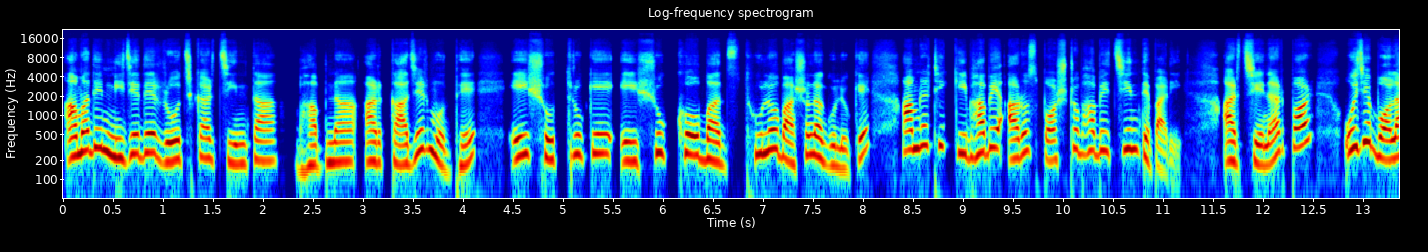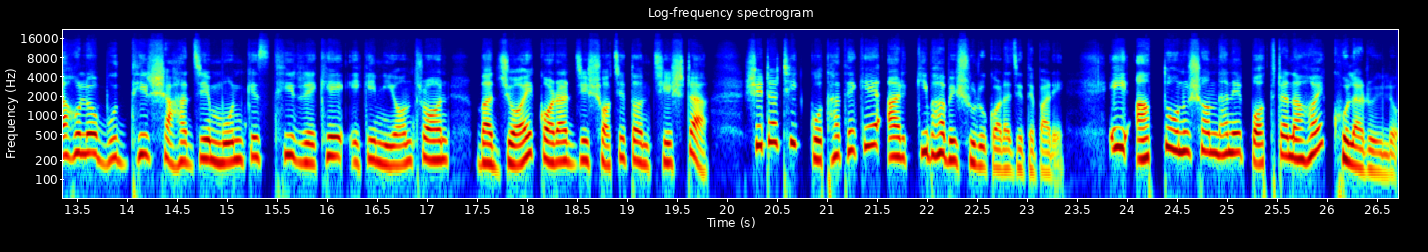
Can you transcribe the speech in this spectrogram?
আমাদের নিজেদের রোজকার চিন্তা, ভাবনা আর কাজের মধ্যে এই শত্রুকে, এই সূক্ষ্ম বা স্থূল বাসনাগুলোকে আমরা ঠিক কীভাবে আরও স্পষ্টভাবে চিনতে পারি? আর চেনার পর ওই যে বলা হলো বুদ্ধির সাহায্যে মনকে স্থির রেখে একে নিয়ন্ত্রণ বা জয় করার যে সচেতন চেষ্টা, সেটা ঠিক কোথা থেকে আর কীভাবে শুরু করা যেতে পারে? এই আত্ম অনুসন্ধানের পথটা না হয় খোলা রইল।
